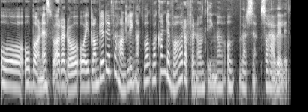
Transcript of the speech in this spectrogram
Och, och, barnen svarar då, och ibland blir det en förhandling, att vad, vad kan det vara för någonting? Och, och så här väldigt.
